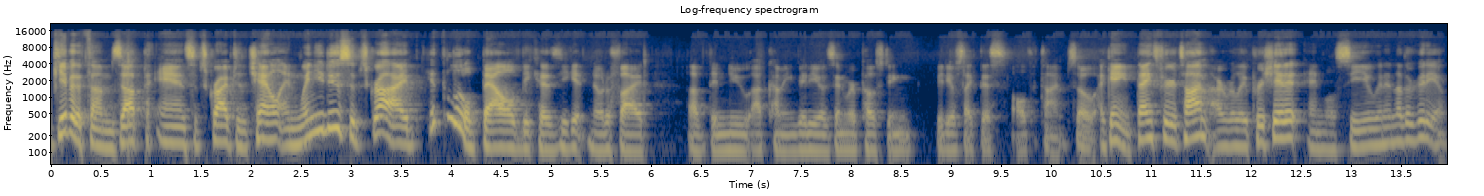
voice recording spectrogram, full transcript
give it a thumbs up and subscribe to the channel. And when you do subscribe, hit the little bell because you get notified of the new upcoming videos and we're posting videos like this all the time. So again, thanks for your time. I really appreciate it and we'll see you in another video.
